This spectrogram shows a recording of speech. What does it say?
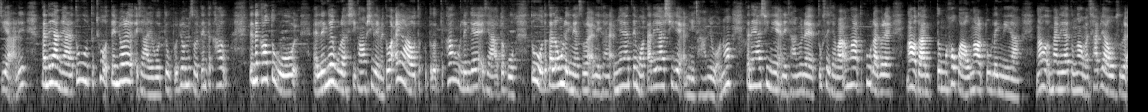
ကြည့်ရတာလေတန်တရားများတယ်သူတချို့တင်ပြောတဲ့အရာတွေကို तू ပြောပြောမဆိုတင်တစ်ခေါက်တင်တစ်ခေါက်သူ့ကို အဲလင်ခဲ့ဘူးလားရှိကောင်းရှိလိမ့်မယ်သူကအဲ့ဟာကိုတစ်ခါခုလင်ခဲ့တဲ့အရာအတွက်ကိုသူ့ကိုတစ်သက်လုံးလင်နေဆိုတဲ့အနေအထားနဲ့အမြဲတမ်းတင်ပေါ်တန်တရားရှိတဲ့အနေအထားမျိုးပေါ့နော်တန်တရားရှိနေတဲ့အနေအထားမျိုးနဲ့သူ့စိတ်ချမှာငါတခုလာပြောတယ်ငါ့ကိုဒါသူမဟုတ်ပါဘူးငါ့ကိုသူ့လိမ့်နေတာငါ့ကိုအမှန်တရားသူငါ့ကိုမချပြဘူးဆိုတဲ့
